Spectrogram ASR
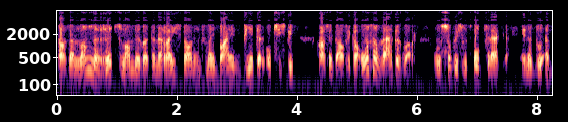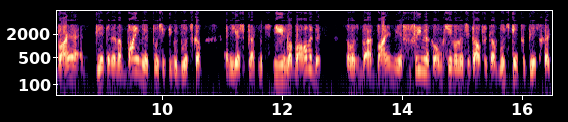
Daar's 'n lang rits lande wat in 'n ry staan en vir my baie beter opsies bied as Suid-Afrika. Ons sal werklik waar ons sukkies moet optrek en 'n baie beter en 'n baie meer positiewe boodskap in die eerste plek moet stuur, maar behalwe dit, sal ons baie meer vriendelike omgewing in Suid-Afrika moet skep vir besigheid,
